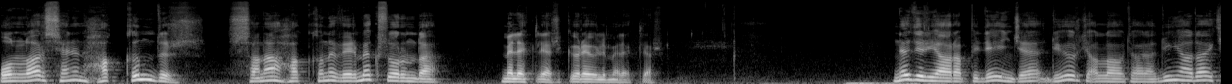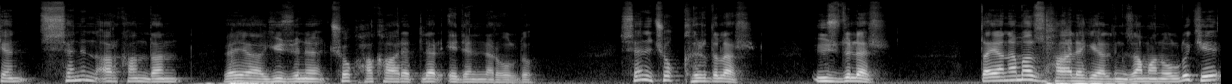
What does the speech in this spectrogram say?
onlar senin hakkındır. Sana hakkını vermek zorunda melekler, görevli melekler. Nedir ya Rabbi deyince diyor ki Allahu Teala dünyadayken senin arkandan veya yüzüne çok hakaretler edenler oldu. Seni çok kırdılar, üzdüler. Dayanamaz hale geldin zaman oldu ki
